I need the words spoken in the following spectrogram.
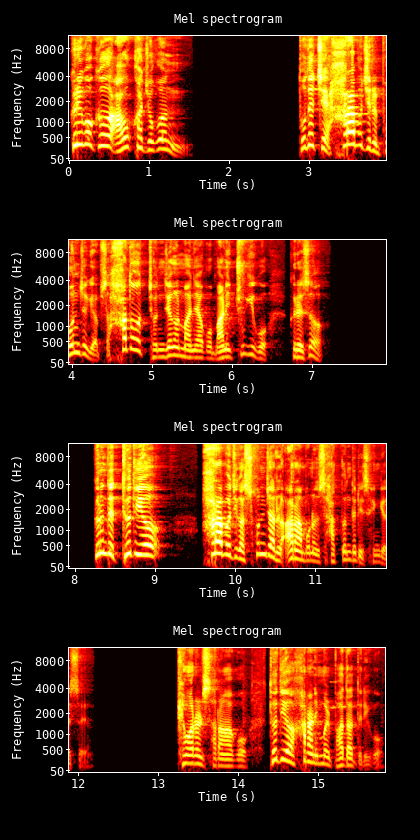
그리고 그 아우카족은 도대체 할아버지를 본 적이 없어. 하도 전쟁을 많이 하고 많이 죽이고 그래서 그런데 드디어 할아버지가 손자를 알아보는 사건들이 생겼어요. 평화를 사랑하고 드디어 하나님을 받아들이고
